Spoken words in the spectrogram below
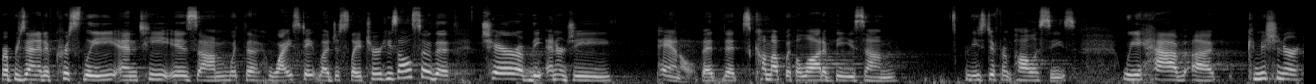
Representative Chris Lee, and he is um, with the Hawaii State Legislature. He's also the chair of the energy panel that, that's come up with a lot of these, um, these different policies. We have uh, Commissioner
